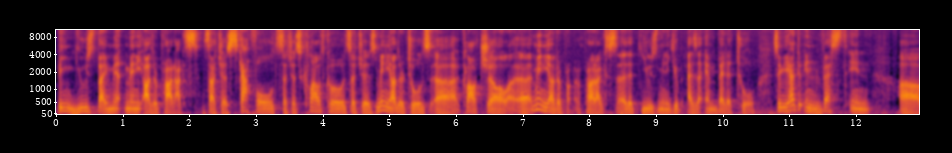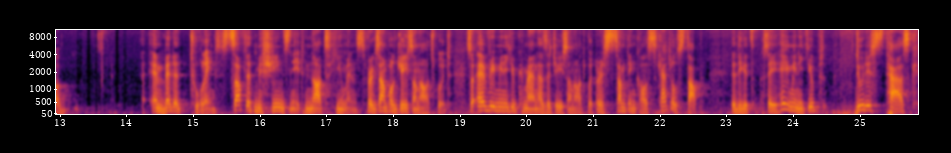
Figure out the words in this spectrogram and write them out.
being used by ma many other products, such as Skaffold, such as Cloud Code, such as many other tools, uh, Cloud Shell, uh, many other pro products uh, that use Minikube as an embedded tool. So we had to invest in uh, embedded tooling, stuff that machines need, not humans. For example, JSON output. So every Minikube command has a JSON output, or something called schedule stop, that you could say, hey, Minikube, do this task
